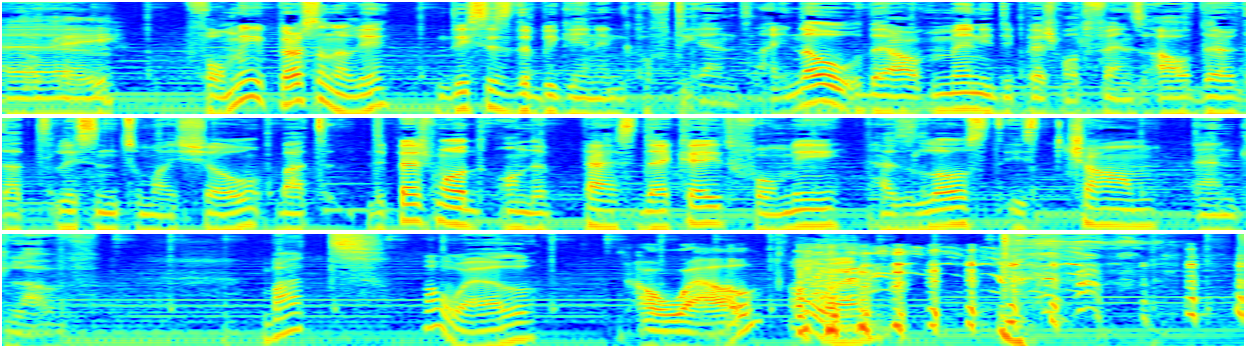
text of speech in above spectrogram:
Uh, okay. For me personally, this is the beginning of the end. I know there are many Depeche Mode fans out there that listen to my show, but Depeche Mode on the past decade for me has lost its charm and love. But, oh well. Oh well? Oh well.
